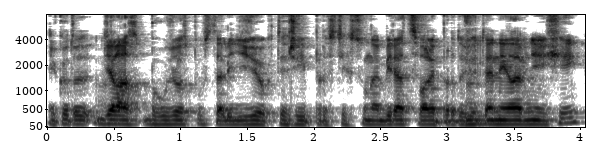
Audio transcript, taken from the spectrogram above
Jako to dělá bohužel spousta lidí, že jo, kteří prostě chcou nabírat svaly, protože to je hmm. nejlevnější.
